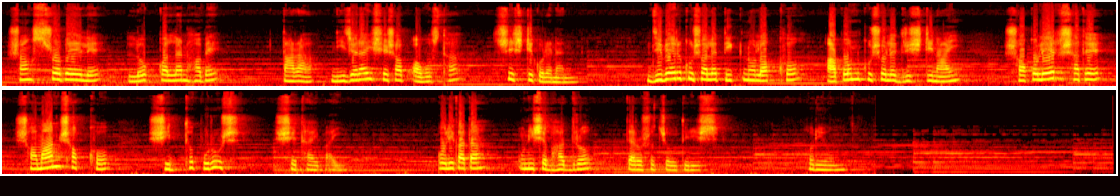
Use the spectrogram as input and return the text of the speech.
সংস্রবে এলে লোক কল্যাণ হবে, তাঁরা নিজেরাই সেসব অবস্থা সৃষ্টি করে নেন। জীবের কুশলে তীক্ষ্ণ লক্ষ্য, আপন কুশলে দৃষ্টি নাই সকলের সাথে সমান সক্ষ সিদ্ধ পুরুষ সেথায় পাই। কলিকাতা উনিশে ভাদ্র তেরোশো চৌত্রিশ। হরি ওম।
